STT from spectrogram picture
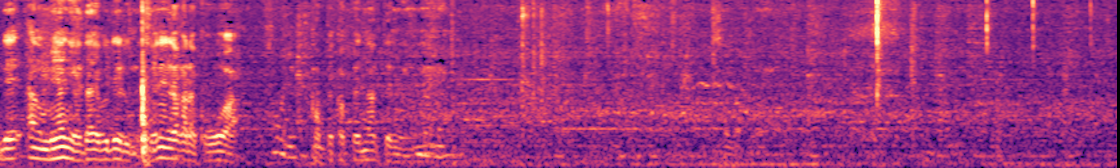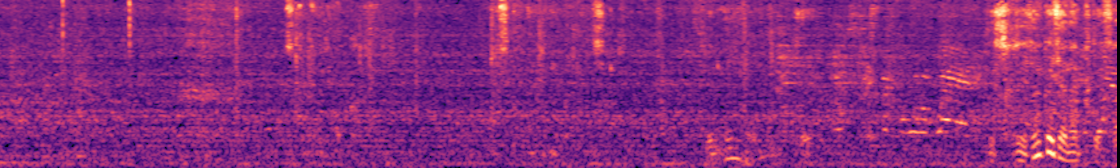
であの目やにがだいぶ出るんですよね。だからここはカッペカッペになってるんだよね、うんだねでそれだけじゃなくてさ、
